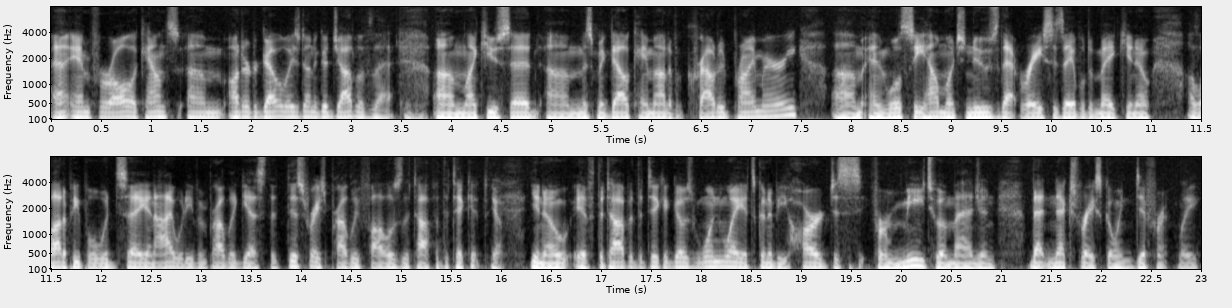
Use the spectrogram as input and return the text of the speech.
Uh, and for all accounts, um, Auditor Galloway's done a good job of that. Mm-hmm. Um, like you said, um, Ms. McDowell came out of a crowded primary, um, and we'll see how much news that race is able to make. You know, a lot of people would say, and I would even probably guess, that this race probably follows the top of the ticket. Yeah. You know, if the top of the ticket goes one way, it's going to be hard to see, for me to imagine that next race going differently.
